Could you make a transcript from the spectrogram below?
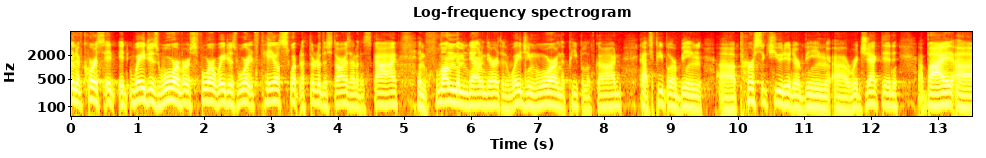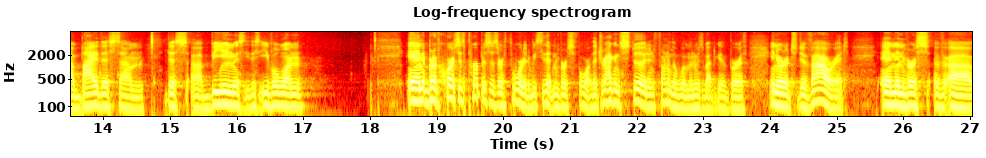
And of course, it, it wages war. Verse 4 wages war. Its tail swept a third of the stars out of the sky and flung them down to the earth. It's waging war on the people of God. God's people are being uh, persecuted or being uh, rejected by, uh, by this, um, this uh, being, this, this evil one. And, but of course, its purposes are thwarted. We see that in verse 4. The dragon stood in front of the woman who was about to give birth in order to devour it. And then verse, uh,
